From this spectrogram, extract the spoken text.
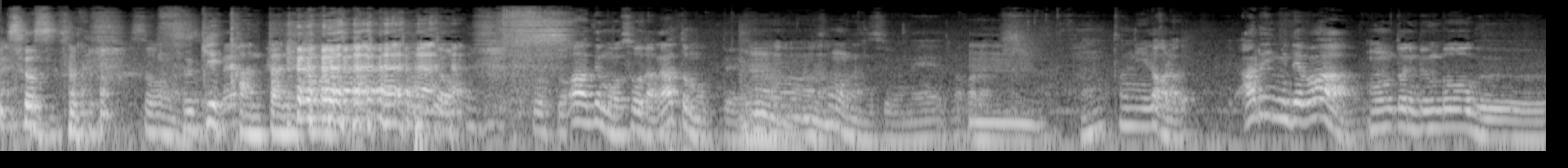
いうそうっすね。そうなんですすげえ簡単にそうそうそうそう。あでもそうだなと思って、ん。そうなんですよね。だから、本当にだからある意味では本当に文房具に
